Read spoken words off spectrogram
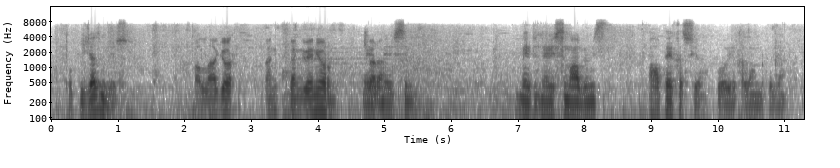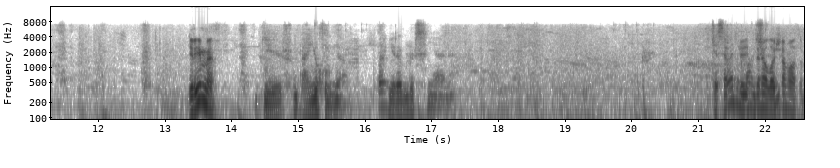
Toplayacağız mı diyorsun? Vallahi gör. Ben ben güveniyorum. Mev- Çara. mevsim Mev- mevsim abimiz AP kasıyor. Bu oyunu kazandık hocam. Gireyim mi? Gir. Ben yokum ya. Da girebilirsin yani. Kesemedim lan Caitlyn'e hiçbirini. ulaşamadım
